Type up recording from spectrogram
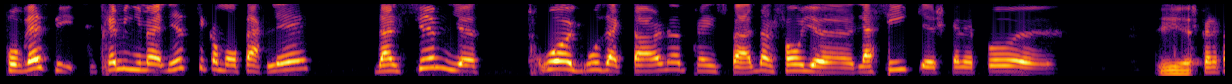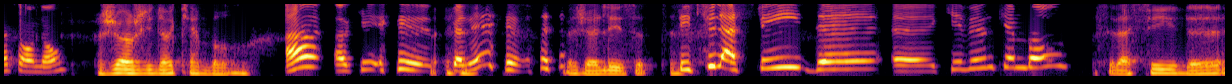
pour vrai, c'est c'est très minimaliste, comme on parlait. Dans le film, il y a trois gros acteurs là, principaux. Dans le fond, il y a la fille que je connais pas, euh, euh, je connais pas son nom. Georgina Campbell. Ah, ok, tu connais? Je l'ai. C'est-tu la fille de euh, Kevin Campbell? C'est la fille de.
